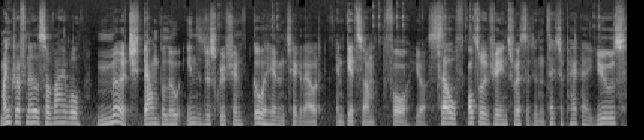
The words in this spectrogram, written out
Minecraft Nether Survival merch down below in the description. Go ahead and check it out and get some for yourself. Also, if you're interested in the texture pack I use,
